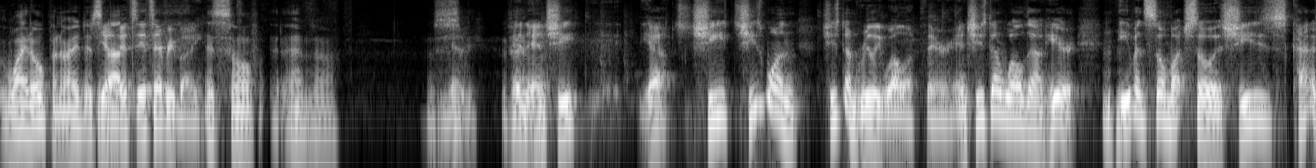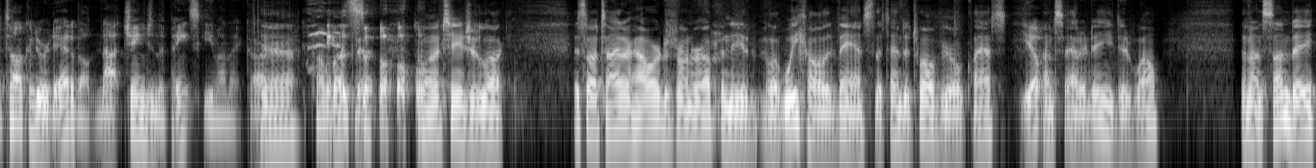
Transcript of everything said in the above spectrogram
wide open, right? It's yeah, not. it's it's everybody. It's so and uh, Yeah. see. and and she yeah she she's won she's done really well up there and she's done well down here Mm-hmm. even so much so as she's kind of talking to her dad about not changing the paint scheme on that car yeah, how about So- that? Don't want to change your luck. I saw Tyler Howard was runner up in the what we call advanced, the ten to twelve year old class. Yep. On Saturday, he did well. Then on Sunday,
